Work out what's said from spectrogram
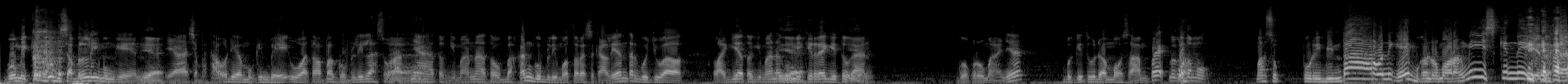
Gue mikir gue bisa beli mungkin. Iya. Ya siapa tahu dia mungkin BU atau apa, gue belilah suratnya atau gimana atau bahkan gue beli motornya sekalian, ntar gue jual lagi atau gimana, gue Iya, mikirnya gitu iya. kan. Gue ke rumahnya, begitu udah mau sampai, Lu ketemu? masuk Puri Bintaro nih, kayaknya bukan rumah orang miskin nih, gitu kan.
